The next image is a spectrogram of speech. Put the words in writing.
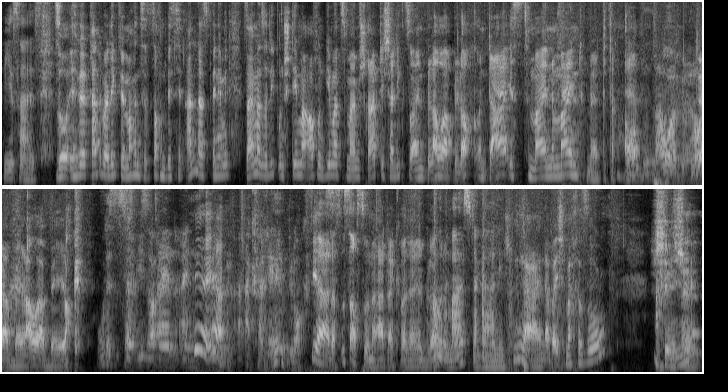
wie es heißt. So, ich habe gerade überlegt, wir machen es jetzt doch ein bisschen anders, Benjamin. Sei mal so lieb und steh mal auf und geh mal zu meinem Schreibtisch. Da liegt so ein blauer Block und da ist meine Mindmap drauf. blaue Block. Der blaue Block. Oh, das ist ja wie so ein, ein, Ja, ja. ein Aquarellblock. Ja, das ist auch so eine Art Aquarellblock. Aber du malst ja gar nicht. Nein, aber ich mache so schöne. Schön.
